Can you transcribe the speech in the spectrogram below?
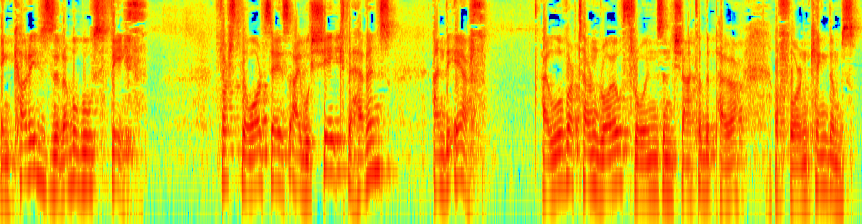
encouraged Zerubbabel's faith. First, the Lord says, I will shake the heavens and the earth. I will overturn royal thrones and shatter the power of foreign kingdoms.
